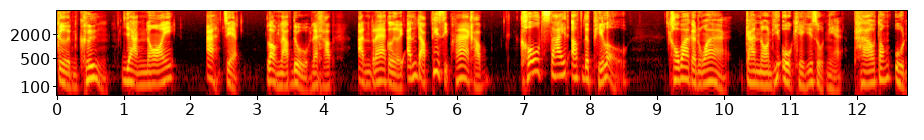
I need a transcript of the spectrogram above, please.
เกินครึ่ง อย่างน้อย อะเจ็ดลองนับดูนะครับ อันแรกเลย อันดับที่ 15 ครับ cold side of the pillow เขาว่ากันว่าการนอนที่โอเคที่สุดเนี่ย เท้าต้องอุ่น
